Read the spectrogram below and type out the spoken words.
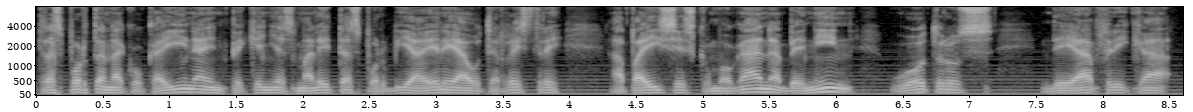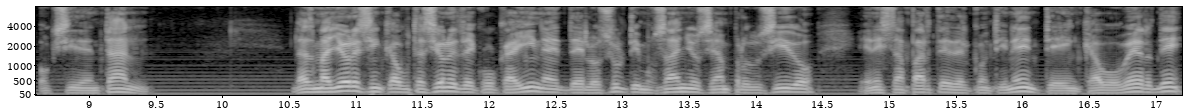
Transportan la cocaína en pequeñas maletas por vía aérea o terrestre a países como Ghana, Benín u otros de África Occidental. Las mayores incautaciones de cocaína de los últimos años se han producido en esta parte del continente. En Cabo Verde,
